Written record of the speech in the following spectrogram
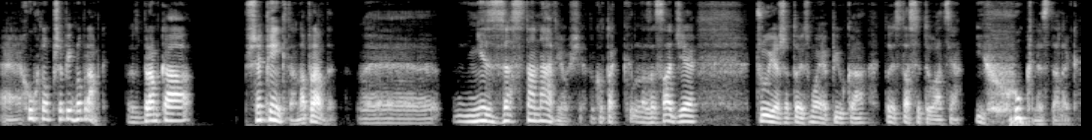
e, huknął przepiękną bramkę. To jest bramka przepiękna, naprawdę. E, nie zastanawiał się, tylko tak na zasadzie czuję, że to jest moja piłka, to jest ta sytuacja i huknę z daleka.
